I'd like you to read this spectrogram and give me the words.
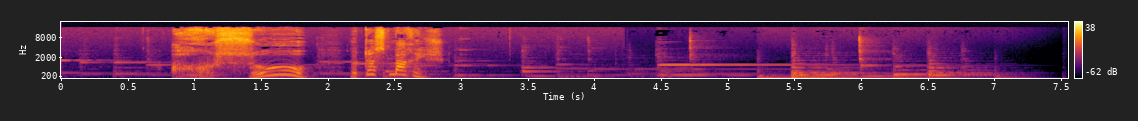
Ach so, das mache ich.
